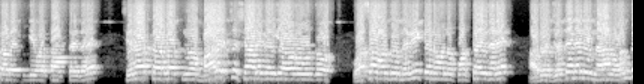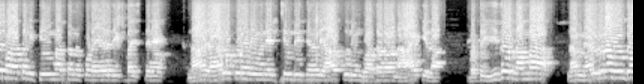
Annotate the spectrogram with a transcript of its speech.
ತಾಲೂಕಿಗೆ ಇವತ್ತು ಆಗ್ತಾ ಇದ್ದಾರೆ. ಸಿರಾ ತಾಲೂಕಿನ ಬಹಳಷ್ಟು ಶಾಲೆಗಳಿಗೆ ಅವರು ಒಂದು ಹೊಸ ಒಂದು ನವೀಕರಣವನ್ನು ಕೊಡ್ತಾ ಇದ್ದಾರೆ. ಅದ್ರ ಜೊತೆನಲ್ಲಿ ನಾನು ಒಂದು ಮಾತನ್ನು ಕಿವಿ ಮಾತನ್ನು ಕೂಡ ಹೇಳೋದಿಕ್ಕೆ ಬಯಸ್ತೇನೆ. ನಾವು ಯಾರು ಕೂಡ ನೀವು ಹೆಚ್ಚಿನ ರೀತಿಯಲ್ಲಿ ಯಾವತ್ತೂ ನಿಮ್ಗೆ ಒತ್ತಡವನ್ನು ಹಾಕಿಲ್ಲ. ಬಟ್ ಇದು ನಮ್ಮ ನಮ್ಮೆಲ್ಲರ ಒಂದು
